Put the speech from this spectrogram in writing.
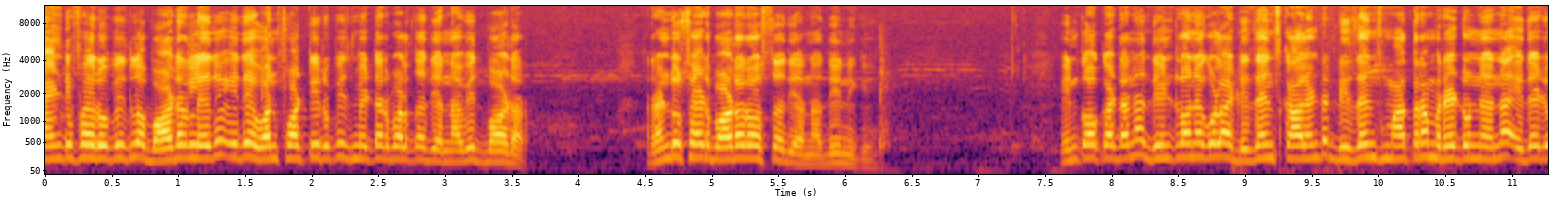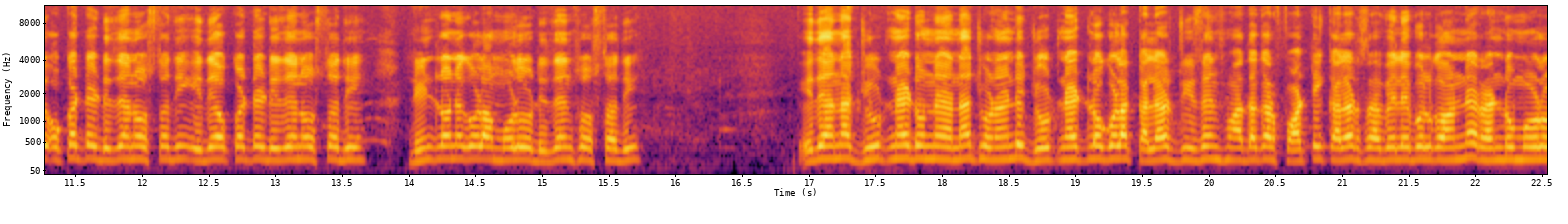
నైంటీ ఫైవ్ రూపీస్లో బార్డర్ లేదు ఇదే వన్ ఫార్టీ రూపీస్ మీటర్ పడుతుంది అన్న విత్ బార్డర్. రెండు సైడ్ బార్డర్ వస్తుంది అన్న దీనికి. ఇంకొకటన్నా దీంట్లోనే కూడా డిజైన్స్ కావాలంటే డిజైన్స్ మాత్రం రేట్ ఉన్నాయన్నా ఇదే ఒకటే డిజైన్ వస్తుంది ఇదే ఒకటే డిజైన్ వస్తుంది దీంట్లోనే కూడా మూడు డిజైన్స్ వస్తుంది. ఇదే జూట్ నెట్ ఉన్నాయన్నా చూడండి జూట్ నెట్లో కూడా కలర్స్ డిజైన్స్ మా దగ్గర ఫార్టీ కలర్స్ అవైలబుల్గా ఉన్నాయి. రెండు మూడు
